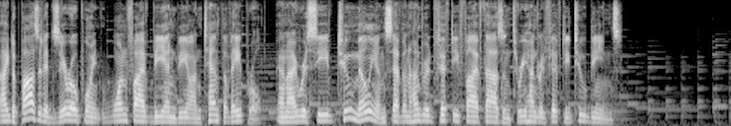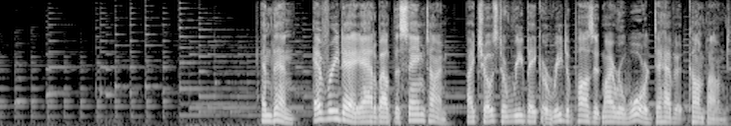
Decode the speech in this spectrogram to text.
I deposited 0.15 BNB on 10th of April and I received 2,755,352 beans. And then, every day at about the same time, I chose to rebake or redeposit my reward to have it compound.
